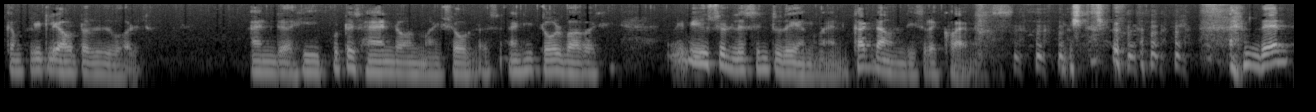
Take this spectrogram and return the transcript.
completely out of this world. And uh, he put his hand on my shoulders and he told Babaji, maybe you should listen to the young man, cut down these requirements. and then,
